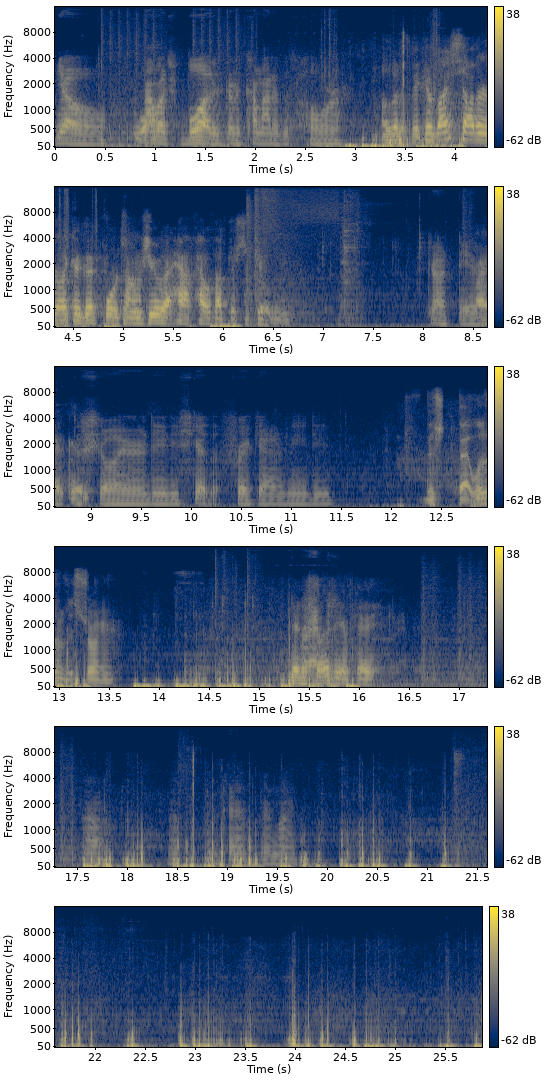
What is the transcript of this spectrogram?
Yo, how much blood is gonna come out of this whore? I was gonna say, because I shot her like a good four times. She was at half health after she killed me. God damn Alright, it, good. destroyer, dude. You scared the frick out of me, dude. This, that wasn't destroyer. Yeah, Right. the show's AFK. Oh. oh, Okay, never mind. I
